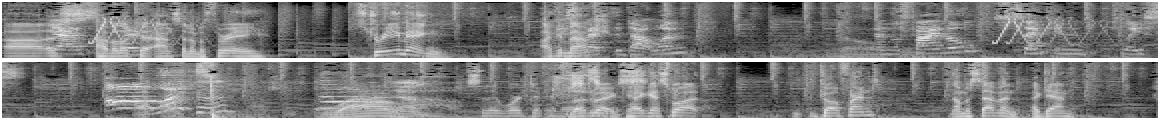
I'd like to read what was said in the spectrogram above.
Uh, let's Yes, have a look at answer number three. Streaming. I can vouch. Expected that one. No. And the final, second place. Oh, what? Wow. Damn. Wow, so they were different Ludwig, answers. hey, guess what? Girlfriend, number seven again.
